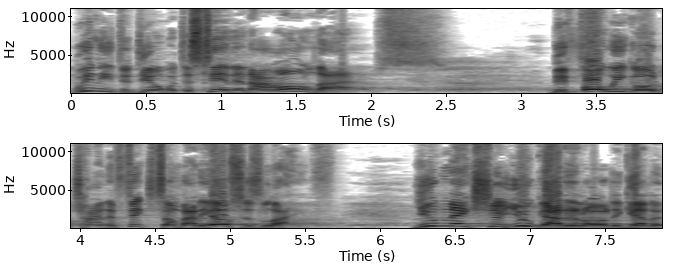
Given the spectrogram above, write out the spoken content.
we need to deal with the sin in our own lives before we go trying to fix somebody else's life. You make sure you got it all together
